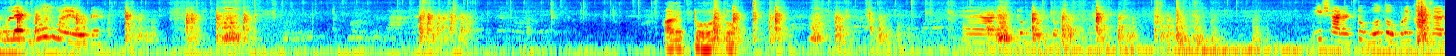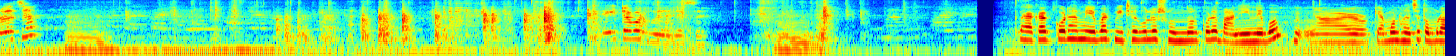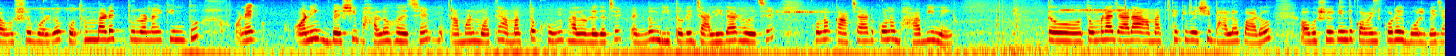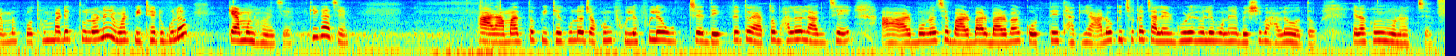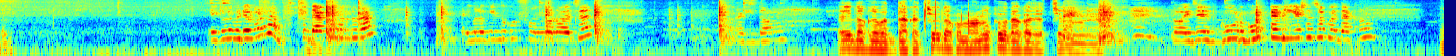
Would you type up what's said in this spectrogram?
ফুলের ডুম হয়ে ওঠে। আর একটু হতো। হ্যাঁ আর একটু হতো। ইস আর একটু হতো উপরে কাঁচা রয়েছে। হুম। এইটা আবার হয়ে গেছে। হুম। তো এক এক করে আমি এবার পিঠেগুলো সুন্দর করে বানিয়ে নেব। আর কেমন হয়েছে তোমরা অবশ্যই বলবে। প্রথমবারের তুলনায় কিন্তু অনেক অনেক বেশি ভালো হয়েছে। আমার মতে আমার তো খুবই ভালো লেগেছে। একদম ভিতরে জালিদার হয়েছে। কোনো কাঁচা আর কোনো ভাবই নেই। তো তোমরা যারা আমার থেকে বেশি ভালো পারো, অবশ্যই কিন্তু কমেন্ট করে বলবে যে আমার প্রথমবারের তুলনায় আমার পিঠেগুলো কেমন হয়েছে। ঠিক আছে? আর আমার তো পিঠেগুলো যখন ফুলে ফুলে উঠছে, দেখতে তো এত ভালো লাগছে। আর মনে হচ্ছে বারবার বারবার করতেই থাকি। আরও কিছুটা চালের গুঁড়ে হলে মনে হয় বেশি ভালো হতো। এরকমই মনে হচ্ছে। এগুলো ভিডিও করবে তো দেখো বন্ধুরা এগুলো কিন্তু খুব সুন্দর হয়েছে। একদম। এই দেখো এবার দেখাচ্ছে। দেখো মানুকেও দেখা যাচ্ছে তো এই যে গুড় গুড়টা নিয়ে এসেছ কই দেখো?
